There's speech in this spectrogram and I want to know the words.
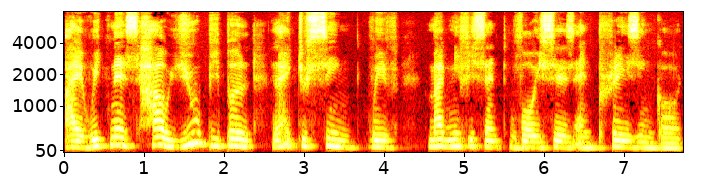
I witnessed how you people like to sing with magnificent voices and praising God.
